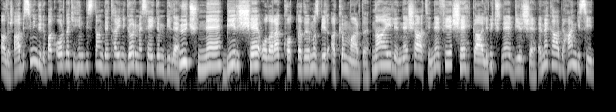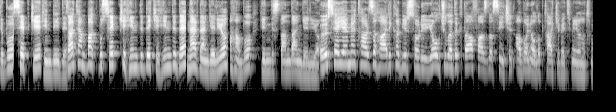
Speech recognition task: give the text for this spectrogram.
alır. Abisinin gülü bak oradaki Hindistan detayını görmeseydim bile 3 N 1 Ş olarak kodladığımız bir akım vardı. Naili, Neşati, Nefi, Şeyh Galip 3 N 1 Ş. Emek abi hangisiydi bu? Sepki Hindi'ydi. Zaten bak bu Sepki Hindi'deki Hindi de nereden geliyor? Aha bu Hindistan'dan geliyor. ÖSYM tarzı harika bir soruyu yolculadık. Daha fazlası için abone olup takip etmeyi unutma.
